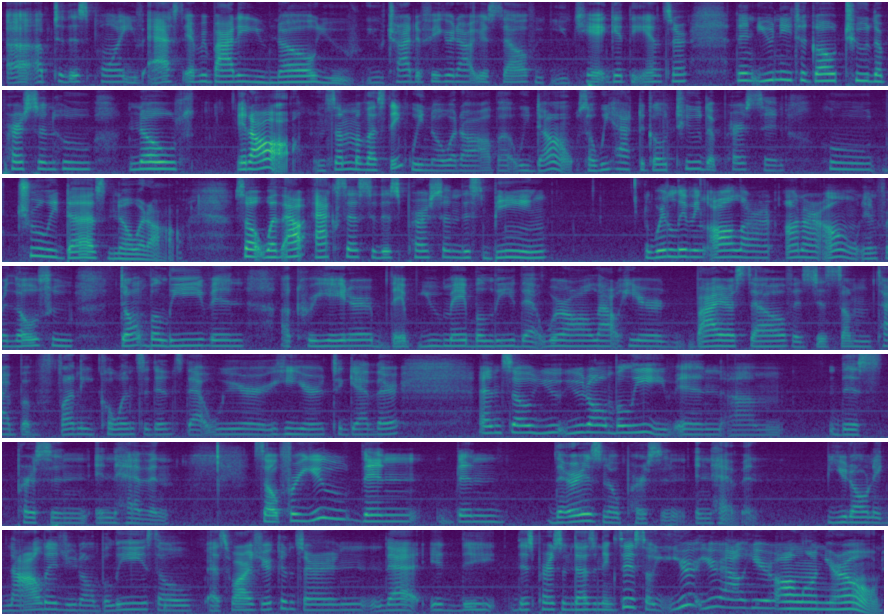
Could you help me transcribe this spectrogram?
uh, up to this point you've asked everybody you know you you tried to figure it out yourself you, you can't get the answer then you need to go to the person who knows it all. And some of us think we know it all but we don't. So we have to go to the person who truly does know it all. So without access to this person this being we're living all our on our own. And for those who don't believe in a creator they you may believe that we're all out here by ourselves. It's just some type of funny coincidence that we're here together. And so you you don't believe in um, this person in heaven. So for you then then there is no person in heaven you don't acknowledge, you don't believe. So as far as you're concerned, that it the this person doesn't exist. So you're you're out here all on your own,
